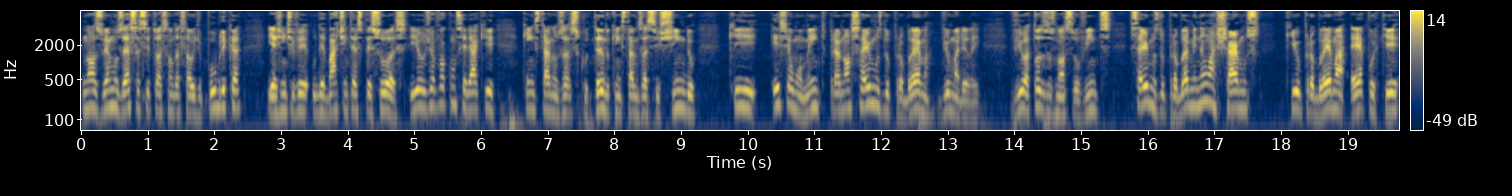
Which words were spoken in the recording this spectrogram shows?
nós vemos essa situação da saúde pública e a gente vê o debate entre as pessoas. E eu já vou aconselhar aqui quem está nos escutando, quem está nos assistindo, que esse é o momento para nós sairmos do problema, viu, Marilei? Viu a todos os nossos ouvintes, sairmos do problema e não acharmos que o problema é porque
